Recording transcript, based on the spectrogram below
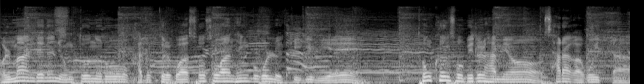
얼마 안 되는 용돈으로 가족들과 소소한 행복을 느끼기 위해 통 큰 소비를 하며 살아가고 있다.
